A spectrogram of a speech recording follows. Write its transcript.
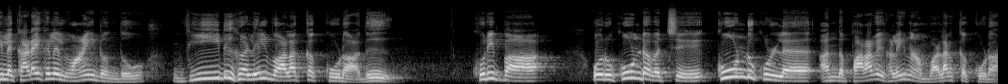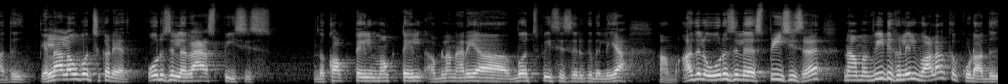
இல்லை கடைகளில் வாங்கிட்டு வந்தோ வீடுகளில் வளர்க்கக்கூடாது. குறிப்பாக ஒரு கூண்டை வச்சு கூண்டுக்குள்ள அந்த பறவைகளை நாம் வளர்க்கக்கூடாது. எல்லா லவ் பேர்ட்ஸ் கிடையாது. ஒரு சில ரேர் ஸ்பீசிஸ் இந்த காக்டெயில் மாக்டெயில் அப்படிலாம் நிறையா பேர்ட் ஸ்பீசிஸ் இருக்குது இல்லையா? ஆமாம் அதில் ஒரு சில ஸ்பீசிஸை நாம் வீடுகளில் வளர்க்கக்கூடாது.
